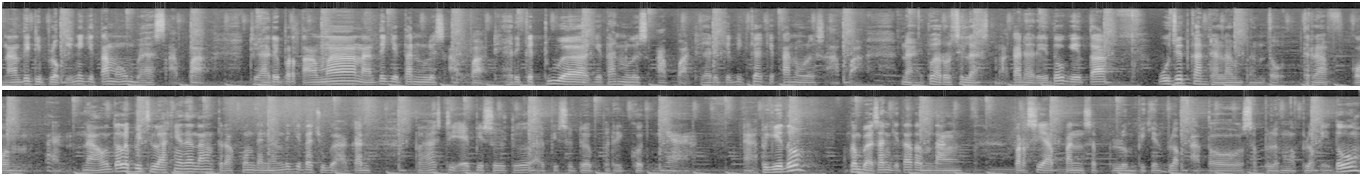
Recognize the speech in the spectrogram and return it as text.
Nanti di blog ini kita mau bahas apa di hari pertama nanti kita nulis apa. Di hari kedua kita nulis apa. Di hari ketiga kita nulis apa. Nah itu harus jelas. Maka dari itu kita wujudkan dalam bentuk draft konten nah untuk lebih jelasnya tentang draft konten nanti kita juga akan bahas di episode episode berikutnya. Nah begitu pembahasan kita tentang persiapan sebelum bikin blog atau sebelum ngeblog itu.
